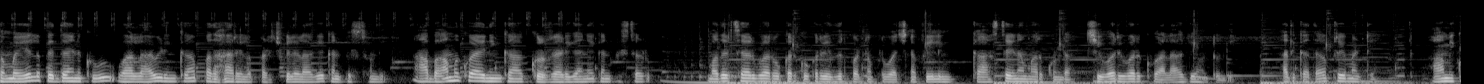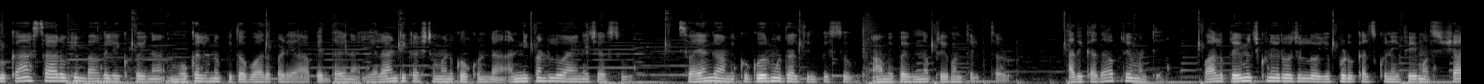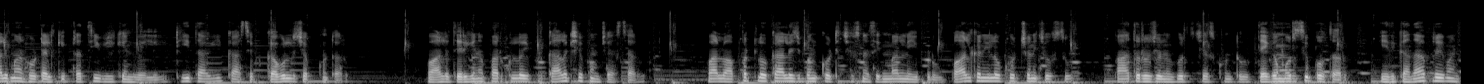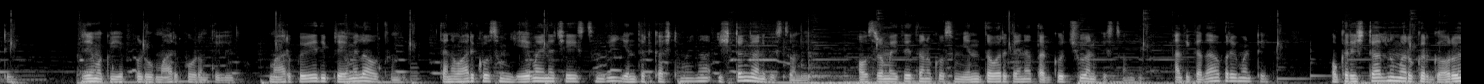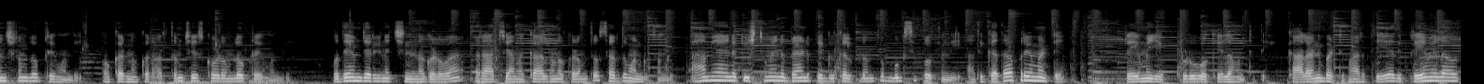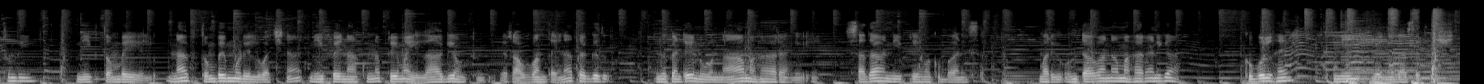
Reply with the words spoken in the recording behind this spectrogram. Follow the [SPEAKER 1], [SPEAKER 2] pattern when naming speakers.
[SPEAKER 1] తొంభై ఏళ్ళ పెద్ద ఆయనకు వాళ్ళ ఆవిడ ఇంకా పదహారేళ్ళ పడుచుపిల్లలాగే కనిపిస్తుంది. ఆ బామ్మకు ఆయన ఇంకా కుర్రాడిగానే కనిపిస్తాడు. మొదటిసారి వారు ఒకరికొకరు ఎదురుపడినప్పుడు వచ్చిన ఫీలింగ్ కాస్తైనా మారకుండా చివరి వరకు అలాగే ఉంటుంది. అది కదా ప్రేమంటే ఆమెకు కాస్త ఆరోగ్యం బాగలేకపోయినా మూకల నొప్పితో బాధపడే ఆ పెద్దాయన ఎలాంటి కష్టం అనుకోకుండా అన్ని పనులు ఆయనే చేస్తూ స్వయంగా ఆమెకు గోరుముద్దలు తినిపిస్తూ ఆమెపై ఉన్న ప్రేమను తెలుపుతాడు. అది కదా ప్రేమంటే వాళ్ళు ప్రేమించుకునే రోజుల్లో ఎప్పుడూ కలుసుకునే ఫేమస్ షాలిమార్ హోటల్కి ప్రతి వీకెండ్ వెళ్ళి టీ తాగి కాసేపు కబుర్లు చెప్పుకుంటారు. వాళ్ళు తిరిగిన పార్కుల్లో ఇప్పుడు కాలక్షేపం చేస్తారు. వాళ్ళు అప్పట్లో కాలేజ్ బంక్ కొట్టి చూసిన సినిమాల్ని ఇప్పుడు బాల్కనీలో కూర్చొని చూస్తూ పాత రోజులను గుర్తు చేసుకుంటూ తెగ మురిసిపోతారు. ఇది కదా ప్రేమ అంటే ప్రేమకు ఎప్పుడు మారిపోవడం తెలియదు మారిపోయేది ప్రేమలా అవుతుంది. తన వారి కోసం ఏమైనా చేయిస్తుంది ఎంతటి కష్టమైనా ఇష్టంగా అనిపిస్తుంది. అవసరమైతే తన కోసం ఎంతవరకైనా తగ్గొచ్చు అనిపిస్తుంది. అది కదా ప్రేమ అంటే ఒకరి ఇష్టాలను మరొకరు గౌరవించడంలో ప్రేమ ఉంది ఒకరినొకరు అర్థం చేసుకోవడంలో ప్రేమ ఉంది ఉదయం జరిగిన చిన్న గొడవ రాత్రి ఆమె కాళ్ళు నొక్కడంతో సర్దు ఆమె ఆయనకు ఇష్టమైన బ్రాండ్ పెగ్గు కలపడంతో ముగిసిపోతుంది. అది కదా ప్రేమ అంటే ప్రేమ ఎప్పుడూ ఒకేలా ఉంటుంది. కాలాన్ని బట్టి మారితే అది ప్రేమ ఎలా అవుతుంది? నీకు తొంభై ఏళ్ళు. నాకు తొంభై మూడు ఏళ్ళు వచ్చినా నీపై నాకున్న ప్రేమ ఇలాగే ఉంటుంది. రవ్వంతైనా తగ్గదు. ఎందుకంటే నువ్వు నా మహారాణివి. సదా నీ ప్రేమకు బానిస. మరి ఉంటావా నా మహారాణిగా? కుబుల్ హై నీ వెన్నెలా సతీష్.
